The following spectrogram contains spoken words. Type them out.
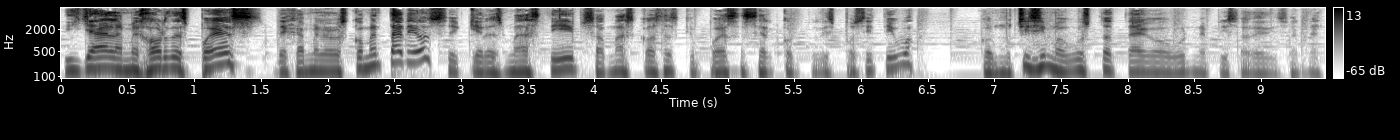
Y ya a lo mejor después, déjamelo en los comentarios si quieres más tips o más cosas que puedes hacer con tu dispositivo con muchísimo gusto te hago un episodio adicional.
